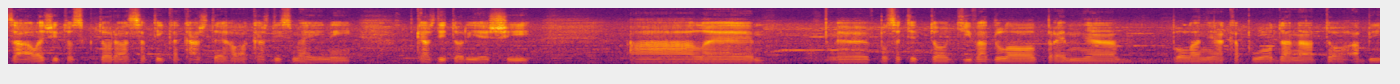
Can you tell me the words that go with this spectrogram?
záležitosť, ktorá sa týka každého a každý sme iný, každý to rieši, ale e, v podstate to divadlo pre mňa bola nejaká pôda na to, aby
